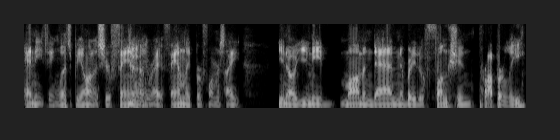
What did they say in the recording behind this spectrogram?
anything let's be honest your family right family performance i you know you need mom and dad and everybody to function properly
